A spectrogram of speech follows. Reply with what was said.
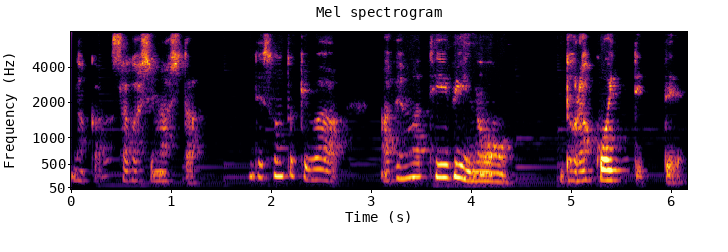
なんか探しました。で、その時は、アベマ TV のドラコイって言って、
